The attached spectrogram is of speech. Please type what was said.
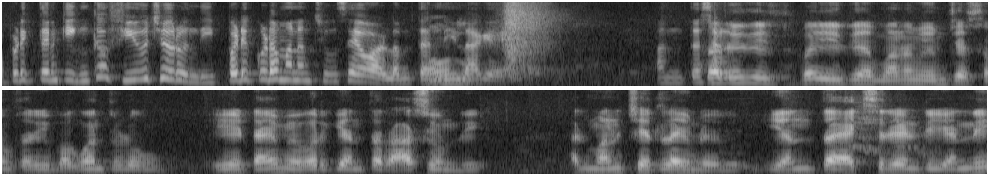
అప్పటికి తనకి ఇంకా ఫ్యూచర్ ఉంది. ఇప్పటికి కూడా మనం చూసేవాళ్ళం అవును. ఇలాగే. అంత సార్ ఇది మనం ఏం చేస్తాం సార్? ఈ భగవంతుడు ఏ టైం ఎవరికి ఎంత రాసి ఉంది అది మన చేతిలో ఏం లేదు. ఎంత యాక్సిడెంట్ ఇవన్నీ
